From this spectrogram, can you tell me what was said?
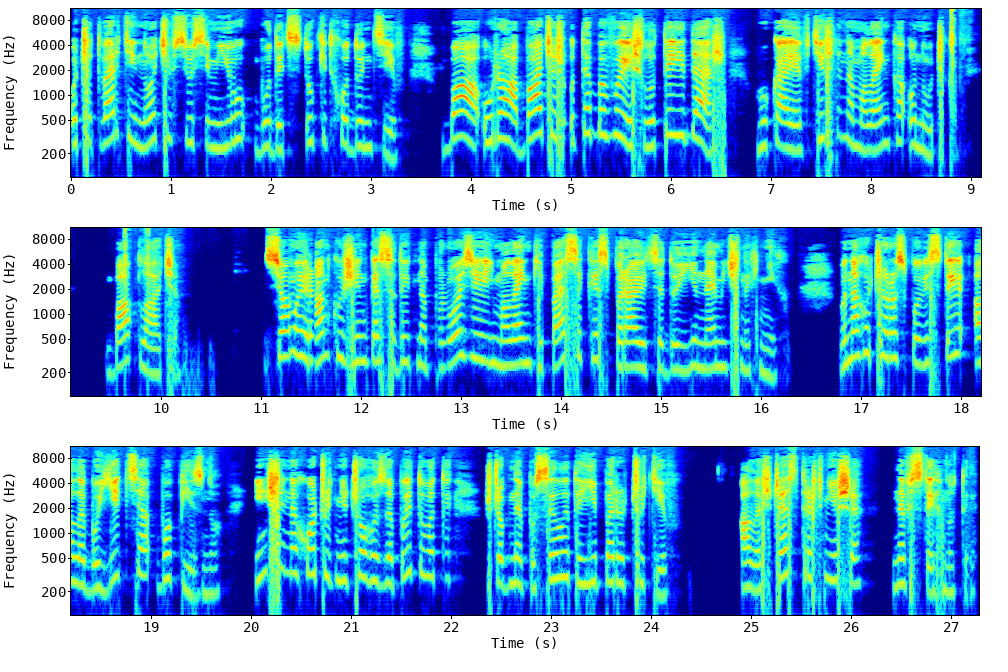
О четвертій ночі всю сім'ю будить стукіт ходунців. Ба, ура, бачиш, у тебе вийшло, ти йдеш. гукає втішена маленька онучка. Ба плаче. Сьомої ранку жінка сидить на порозі, і маленькі песики спираються до її немічних ніг. Вона хоче розповісти, але боїться, бо пізно. Інші не хочуть нічого запитувати, щоб не посилити її передчуттів. Але ще страшніше не встигнути.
